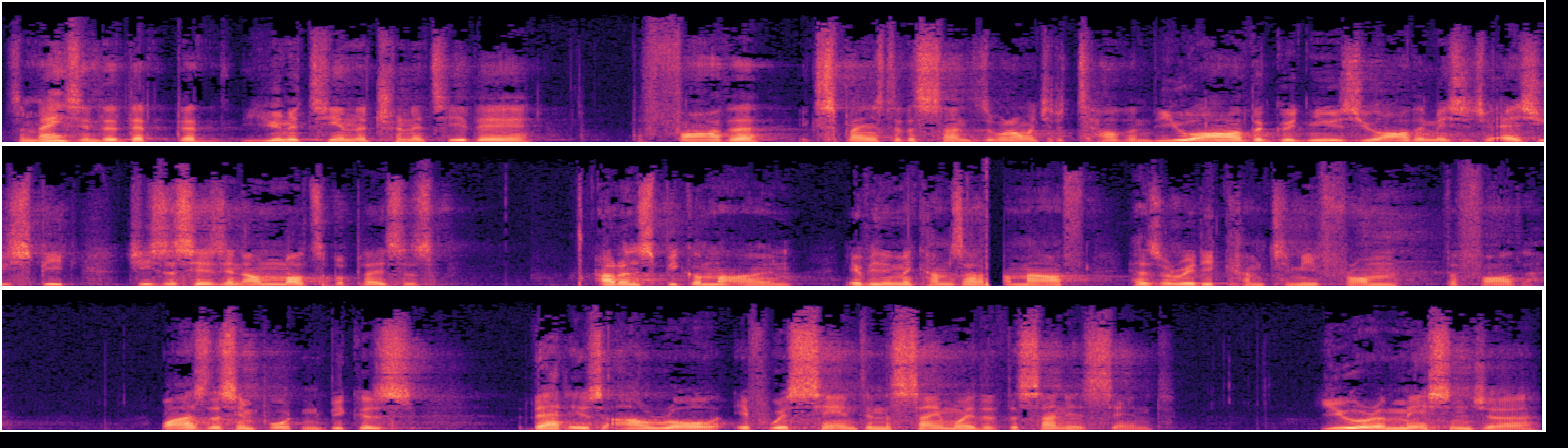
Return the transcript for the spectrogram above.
It's amazing that, that, that unity in the Trinity there. The Father explains to the Son, This is what I want you to tell them. You are the good news. You are the message. As you speak, Jesus says in multiple places, I don't speak on my own. Everything that comes out of my mouth has already come to me from the Father. Why is this important? Because that is our role. If we're sent in the same way that the Son is sent, you are a messenger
